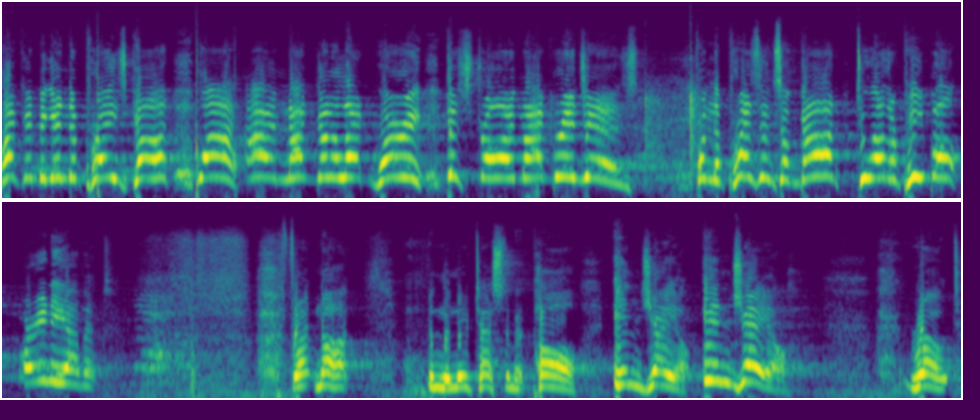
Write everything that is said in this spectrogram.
I can begin to praise God. Why? I'm not going to let worry destroy my bridges from the presence of God to other people or any of it. Fret not. In the New Testament, Paul in jail, in jail, wrote,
